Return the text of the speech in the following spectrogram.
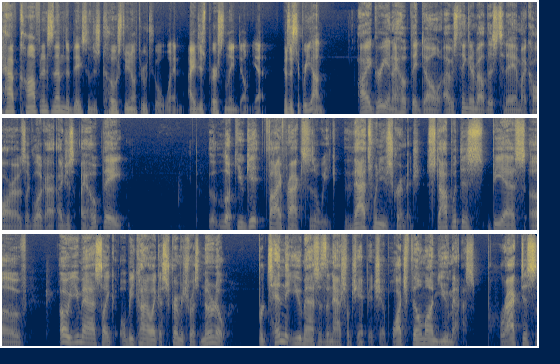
have confidence in them to basically just coast, you know, through to a win. I just personally don't yet because they're super young. I agree, and I hope they don't. I was thinking about this today in my car. I was like, look, I, I just I hope they look, you get five practices a week. That's when you scrimmage. Stop with this BS of, oh, UMass like will be kind of like a scrimmage for us. No, no, no. Pretend that UMass is the national championship. Watch film on UMass. Practice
